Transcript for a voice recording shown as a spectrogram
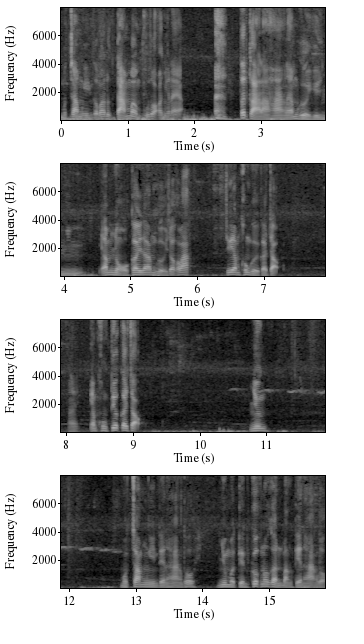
100 nghìn các bác được 8 mầm phú thọ như này ạ. Tất cả là hàng là em gửi em nhổ cây ra em gửi cho các bác. Chứ em không gửi cả chậu. Đấy. Em không tiếc cây chậu. Nhưng 100.000 tiền hàng thôi. Nhưng mà tiền cước nó gần bằng tiền hàng rồi.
